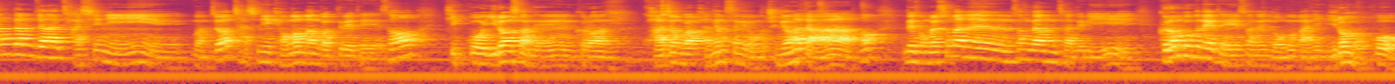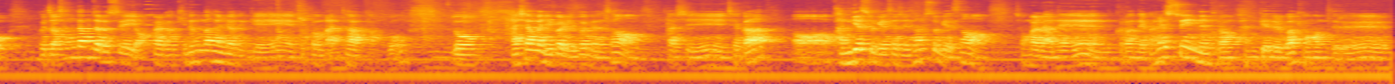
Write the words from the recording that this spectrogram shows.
상담자 자신이 먼저 자신이 경험한 것들에 대해서 딛고 일어서는 그런 과정과 방향성이 너무 중요하다. 어? 근데 정말 수많은 상담자들이 그런 부분에 대해서는 너무 많이 밀어놓고 그저 상담자로서의 역할과 기능만 하려는 게 조금 안타깝고 또 다시 한번 이걸 읽으면서 다시 제가 어, 관계 속에서 제 삶 속에서 정말 나는 그런 내가 할 수 있는 그런 관계들과 경험들을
